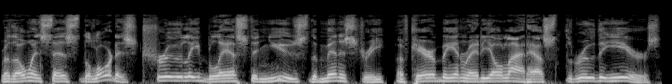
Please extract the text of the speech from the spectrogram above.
Brother Owens says the Lord has truly blessed and used the ministry of Caribbean Radio Lighthouse through the years.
